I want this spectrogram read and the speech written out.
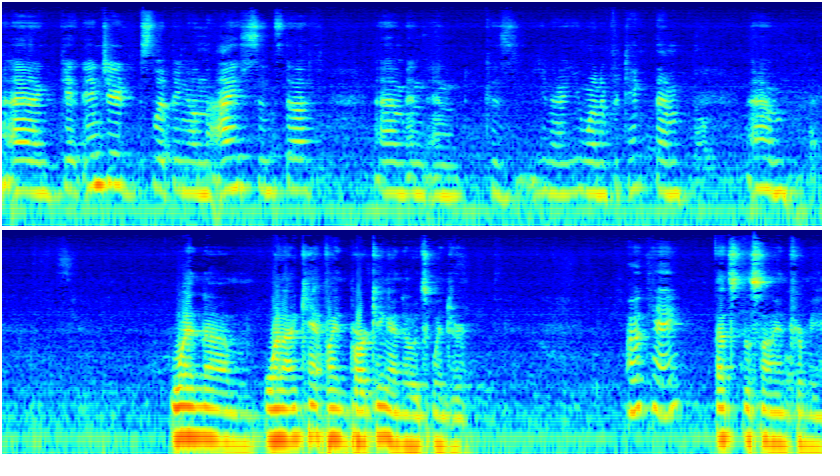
uh, get injured, slipping on the ice and stuff, um, and and because you know you want to protect them. Um, When um, when I can't find parking, I know it's winter. Okay. That's the sign for me.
